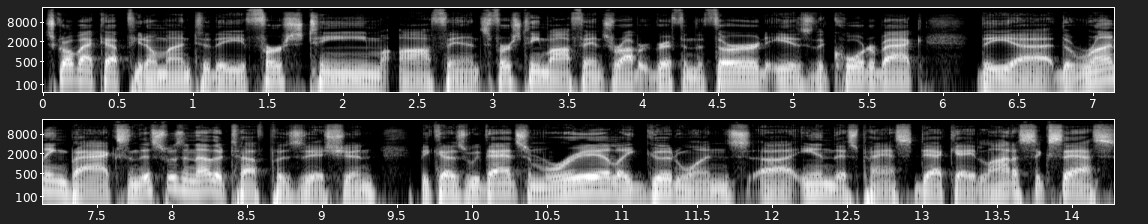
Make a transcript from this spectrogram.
Scroll back up if you don't mind to the first team offense. First team offense. Robert Griffin III is the quarterback. The uh, the running backs, and this was another tough position because we've had some really good ones uh, in this past decade. A lot of success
